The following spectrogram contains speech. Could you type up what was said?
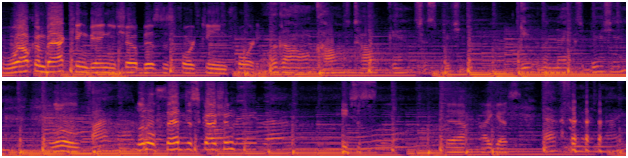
Welcome back, King Banaian Show, Business 1440. We're gonna cause talk and suspicion, give an exhibition. Little, little Fed discussion. He's just, yeah, I guess. After midnight,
